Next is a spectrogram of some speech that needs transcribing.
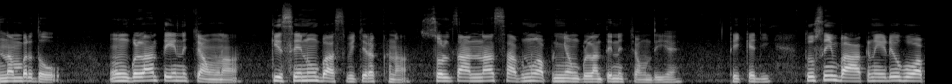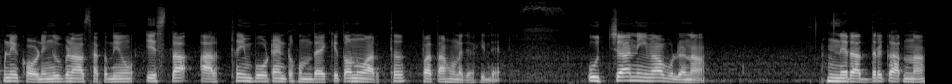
ਨੰਬਰ 2 ਉਂਗਲਾਂ ਤੇ ਨਚਾਉਣਾ, ਕਿਸੇ ਨੂੰ ਬਸ ਵਿੱਚ ਰੱਖਣਾ। ਸੁਲਤਾਨਾ ਸਭ ਨੂੰ ਆਪਣੀਆਂ ਉਂਗਲਾਂ ਤੇ ਨਚਾਉਂਦੀ ਹੈ। ਠੀਕ ਹੈ ਜੀ। ਤੁਸੀਂ ਵਾਕ ਨੇ ਜਿਹੜੇ ਉਹ ਆਪਣੇ ਅਕੋਰਡਿੰਗ ਵੀ ਬਣਾ ਸਕਦੇ ਹੋ। ਇਸ ਦਾ ਅਰਥ ਇੰਪੋਰਟੈਂਟ ਹੁੰਦਾ ਹੈ ਕਿ ਤੁਹਾਨੂੰ ਅਰਥ ਪਤਾ ਹੋਣਾ ਚਾਹੀਦਾ ਹੈ। ਉੱਚਾ ਨੀਵਾ ਬੋਲਣਾ, ਨਿਰਾਦਰ ਕਰਨਾ,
